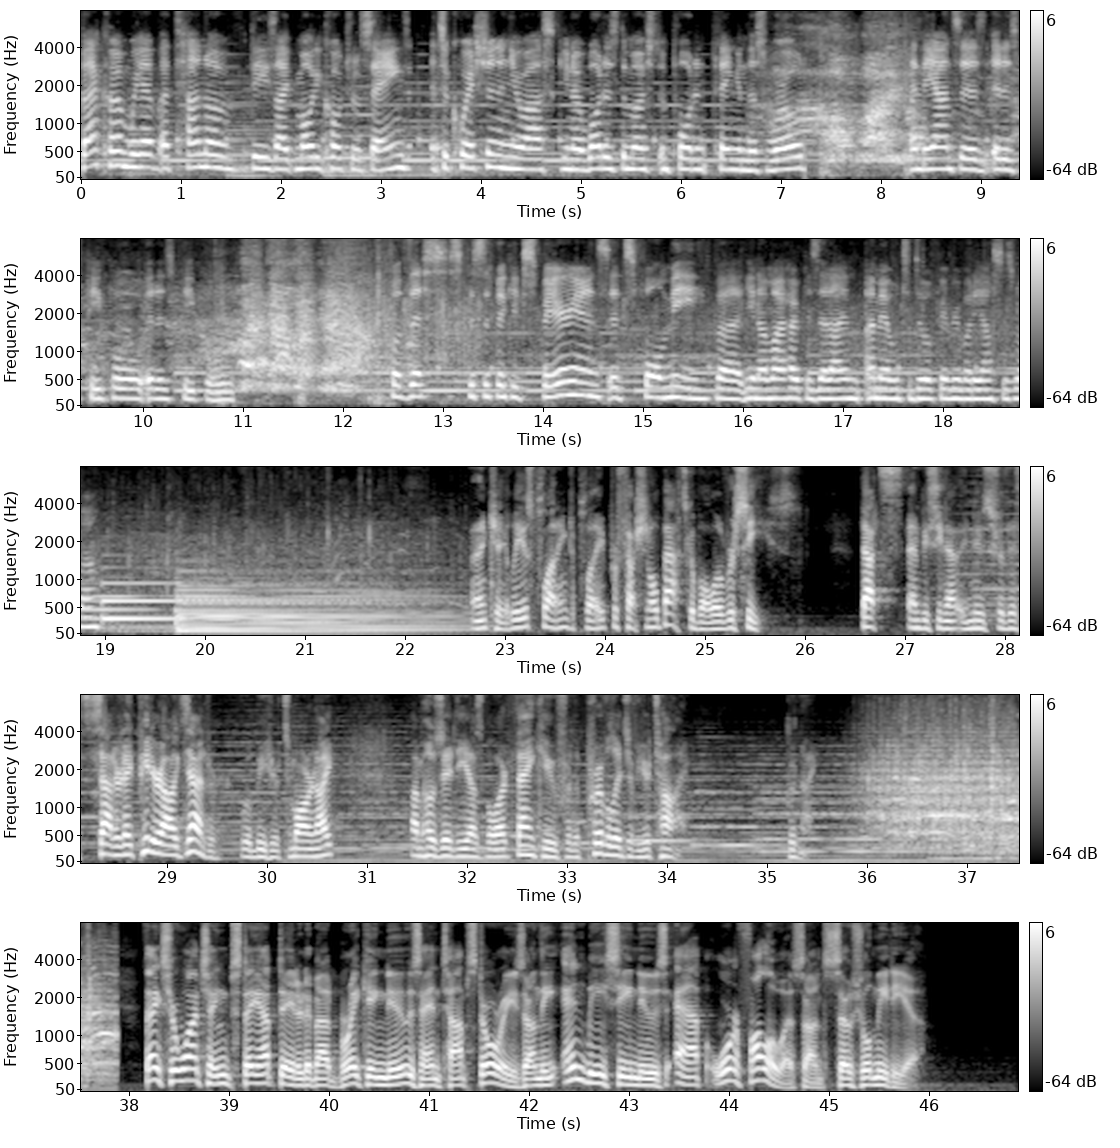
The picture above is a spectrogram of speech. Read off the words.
Back home, we have a ton of these like multicultural sayings. It's a question, and you ask, you know, what is the most important thing in this world? And the answer is, it is people, it is people. For this specific experience, it's for me, but you know, my hope is that I'm, I'm able to do it for everybody else as well. And Kaylee is planning to play professional basketball overseas. That's NBC Nightly News for this Saturday. Peter Alexander will be here tomorrow night. I'm Jose Diaz Balart. Thank you for the privilege of your time. Good night. Thanks for watching. Stay updated about breaking news and top stories on the NBC News app or follow us on social media.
